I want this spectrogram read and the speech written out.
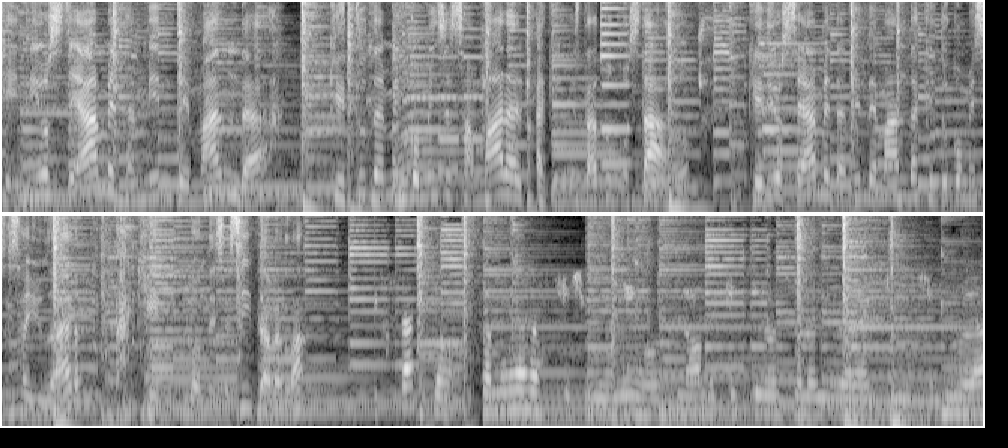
que Dios te ame también demanda que tú también comiences a amar a, a quien está a tu costado que Dios se ame también demanda que tú comiences a ayudar a quien lo necesita, ¿verdad? Exacto, también a nuestros enemigos, ¿no? De qué quiero solo ayudar a quien nos ayuda,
